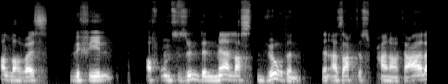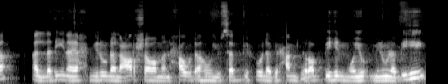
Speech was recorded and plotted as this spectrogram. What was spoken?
Allah weiß, wie viel auf uns Sünden mehr lasten würden. Denn er sagte subhanahu wa ta'ala, الذين يحملون العرش ومن حوله يسبحون بحمد ربهم ويؤمنون به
